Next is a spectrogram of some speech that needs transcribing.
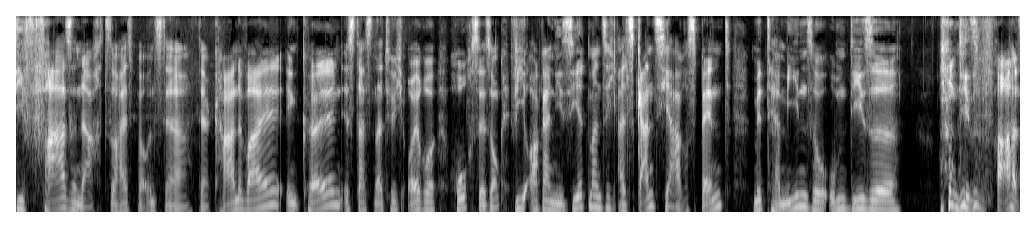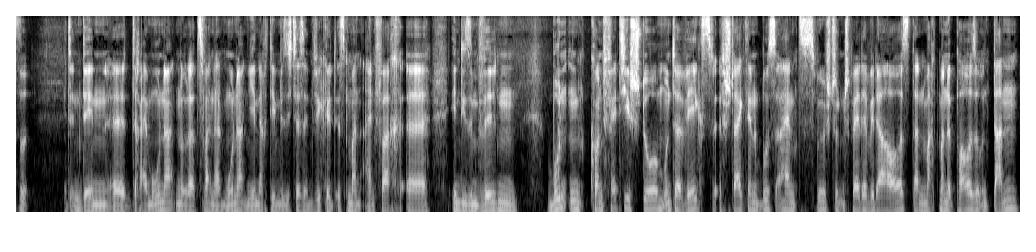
die Phasenacht, so heißt bei uns der, der Karneval. In Köln ist das natürlich eure Hochsaison. Wie organisiert man sich als Ganzjahresband mit Terminen so um diese, um diese Phase? In den äh, drei Monaten oder zweieinhalb Monaten, je nachdem, wie sich das entwickelt, ist man einfach äh, in diesem wilden, bunten Konfettisturm unterwegs, steigt in den Bus ein, zwölf Stunden später wieder aus, dann macht man eine Pause und dann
